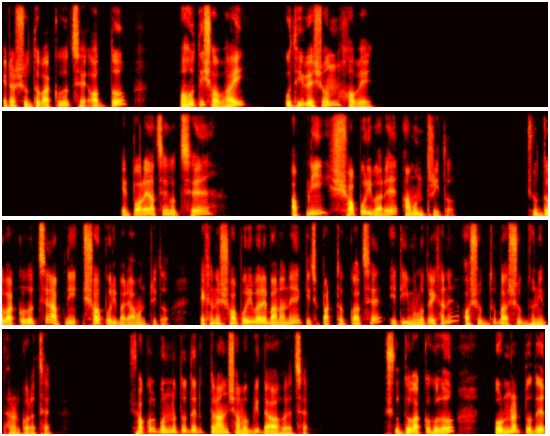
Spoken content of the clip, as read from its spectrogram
এটার শুদ্ধ বাক্য হচ্ছে অদ্য মহতি সভায় অধিবেশন হবে এরপরে আছে হচ্ছে, আপনি সপরিবারে আমন্ত্রিত শুদ্ধ বাক্য হচ্ছে, আপনি সপরিবারে আমন্ত্রিত। এখানে সপরিবারে বানানে কিছু পার্থক্য আছে এটি মূলত এখানে অশুদ্ধ বা শুদ্ধ নির্ধারণ করেছে। সকল বন্যাতদের ত্রাণ সামগ্রী দেওয়া হয়েছে। শুদ্ধ বাক্য হল বন্যার্তদের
